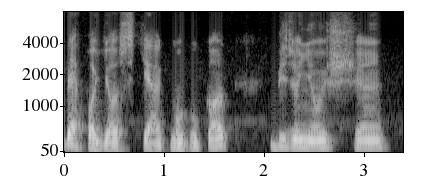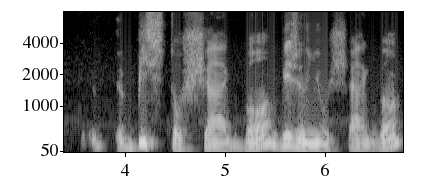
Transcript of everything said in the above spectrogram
befagyasztják magukat bizonyos biztosságba, bizonyosságba,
